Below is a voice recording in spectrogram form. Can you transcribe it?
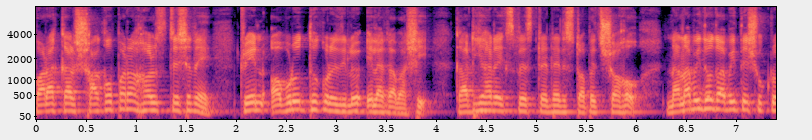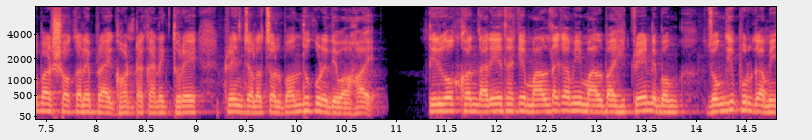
ফারাক্কার সাকোপাড়া হল স্টেশনে ট্রেন অবরুদ্ধ করে দিল এলাকাবাসী। কাটিহার এক্সপ্রেস ট্রেনের স্টপেজ সহ নানাবিধ দাবিতে শুক্রবার সকালে প্রায় ঘণ্টাখানেক ধরে ট্রেন চলাচল বন্ধ করে দেওয়া হয়। দীর্ঘক্ষণ দাঁড়িয়ে থাকে মালদাগামী মালবাহী ট্রেন এবং জঙ্গিপুরগামী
